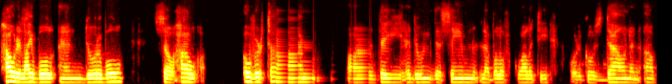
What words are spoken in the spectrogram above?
how reliable and durable. So how over time are they doing the same level of quality or it goes down and up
